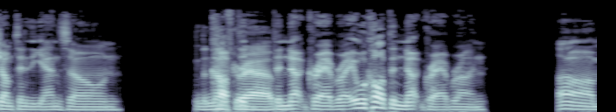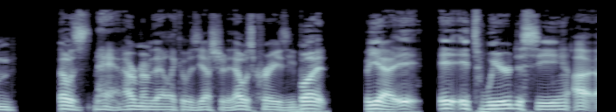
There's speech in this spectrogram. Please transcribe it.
jumped into the end zone, The nut cuffed the- grab. the, nut grab run. We'll call it the nut grab run. Um, that was man, I remember that like it was yesterday. That was crazy, but but yeah, it, it it's weird to see. Uh,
